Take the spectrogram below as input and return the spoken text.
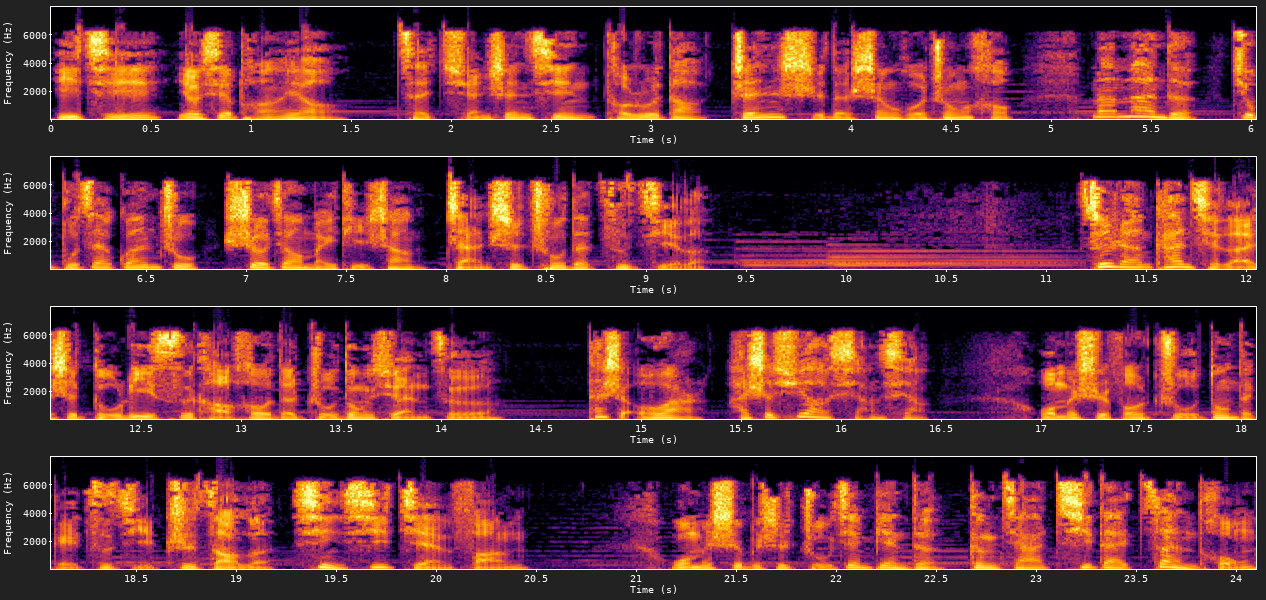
以及有些朋友在全身心投入到真实的生活中后，慢慢的就不再关注社交媒体上展示出的自己了。虽然看起来是独立思考后的主动选择，但是偶尔还是需要想想，我们是否主动的给自己制造了信息茧房。我们是不是逐渐变得更加期待赞同、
